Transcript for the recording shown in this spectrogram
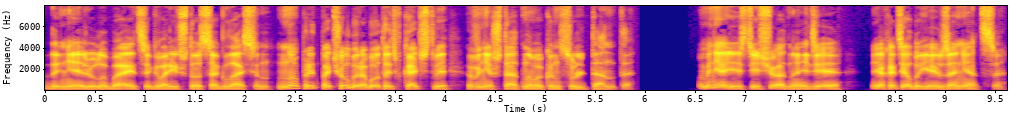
Даниэль улыбается и говорит, что согласен, но предпочел бы работать в качестве внештатного консультанта. «У меня есть еще одна идея, я хотел бы ею заняться».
